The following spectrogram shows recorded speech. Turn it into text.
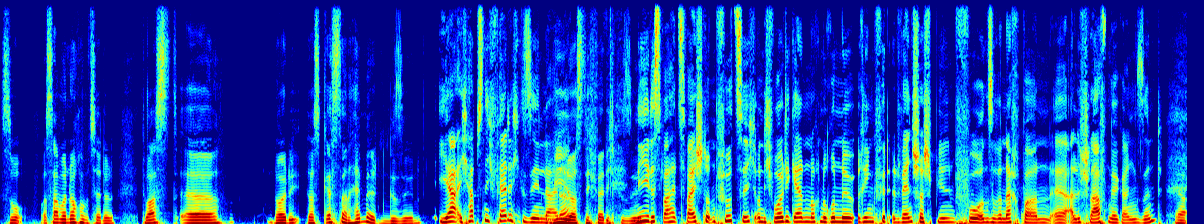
So, was haben wir noch im Zettel? Du hast äh, neulich, du hast gestern Hamilton gesehen. Ja, ich hab's nicht fertig gesehen, Wie, leider. du hast nicht fertig gesehen? Nee, das war halt zwei Stunden 40 und ich wollte gerne noch eine Runde Ring Fit Adventure spielen, bevor unsere Nachbarn äh, alle schlafen gegangen sind. Ja.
